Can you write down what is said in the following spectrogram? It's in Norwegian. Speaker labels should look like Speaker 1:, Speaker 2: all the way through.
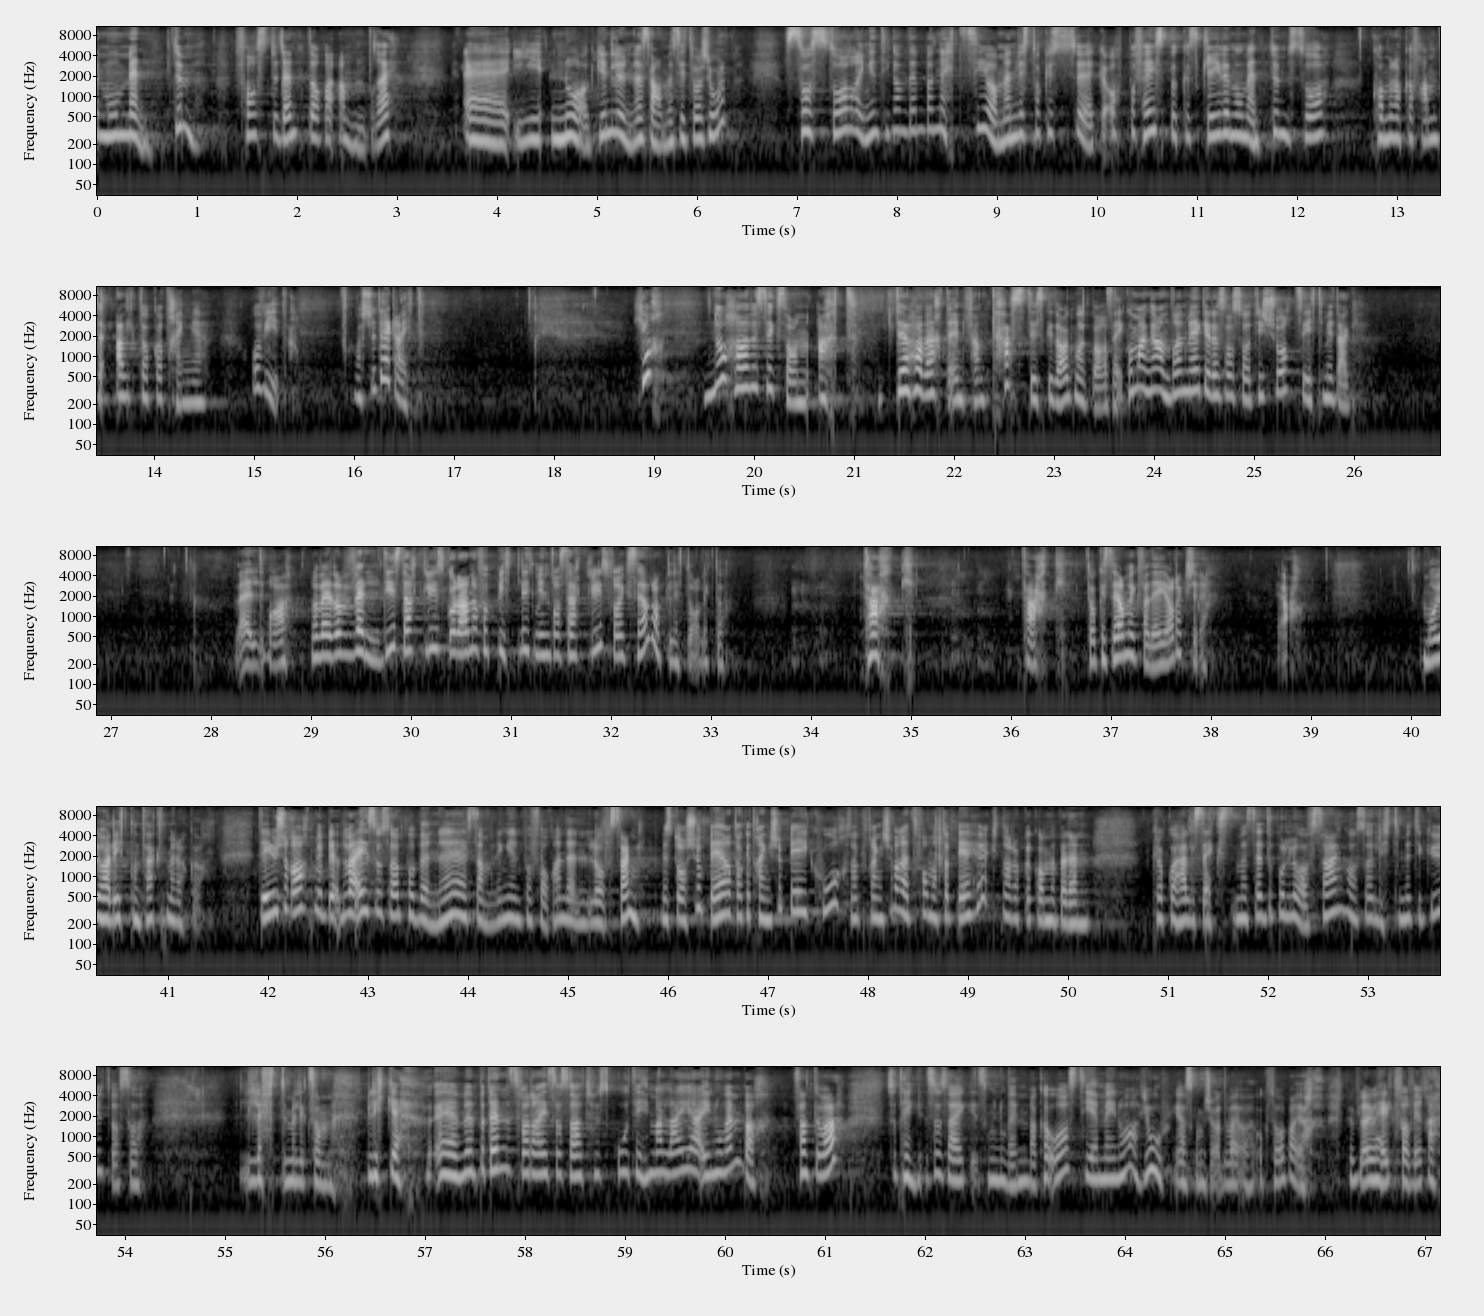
Speaker 1: momentum for studenter og andre eh, i noenlunde samme situasjon, så står det ingenting om den på nettsida. Men hvis dere søker opp på Facebook og skriver 'momentum', så kommer dere fram til alt dere trenger å vite. Var ikke det greit? Ja, nå har det seg sånn at det har vært en fantastisk dag. må jeg bare si. Hvor mange andre enn meg er det som har sittet i shorts i ettermiddag? Veldig bra. Nå er det veldig sterkt lys. Går det an å få bitte litt mindre sterkt lys, for jeg ser dere litt dårlig da? Takk. Takk. Dere ser meg for det, gjør dere ikke det? Ja. Må jo ha litt kontakt med dere. Det er jo ikke rart, Det var ei som sa på bønnesamlingen på forhånd en lovsang. Vi står ikke og ber, Dere trenger ikke å be i kor. Dere trenger ikke være redde for å måtte be høyt når dere kommer på den klokka halv seks. Vi setter på lovsang, og så lytter vi til Gud. og så løfter vi liksom blikket. Eh, men på den var det ei som sa at hun skulle til Himalaya i november. Sant det var? Så, tenk, så sa jeg som i november, hva årstid er vi i nå? Jo, ja, skal vi se, det var jo oktober, ja. Vi ble jo helt forvirra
